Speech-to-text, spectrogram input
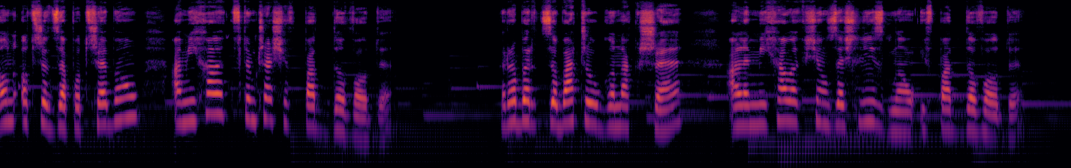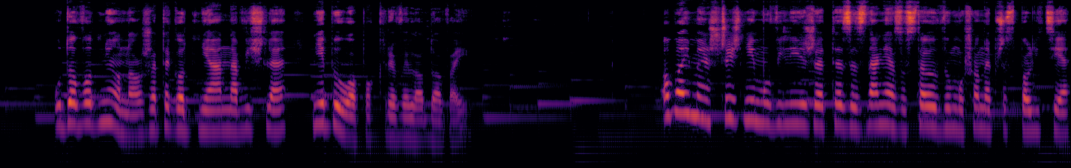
On odszedł za potrzebą, a Michałek w tym czasie wpadł do wody. Robert zobaczył go na krze, ale Michałek się ześlizgnął i wpadł do wody. Udowodniono, że tego dnia na Wiśle nie było pokrywy lodowej. Obaj mężczyźni mówili, że te zeznania zostały wymuszone przez policję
